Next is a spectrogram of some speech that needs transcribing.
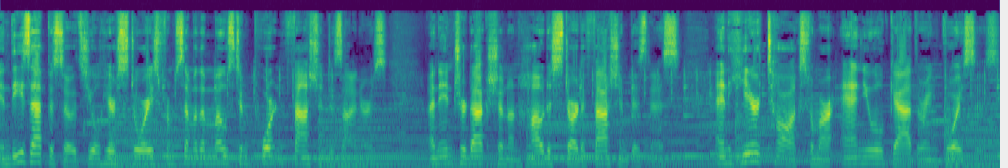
In these episodes, you'll hear stories from some of the most important fashion designers, an introduction on how to start a fashion business, and hear talks from our annual gathering Voices.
